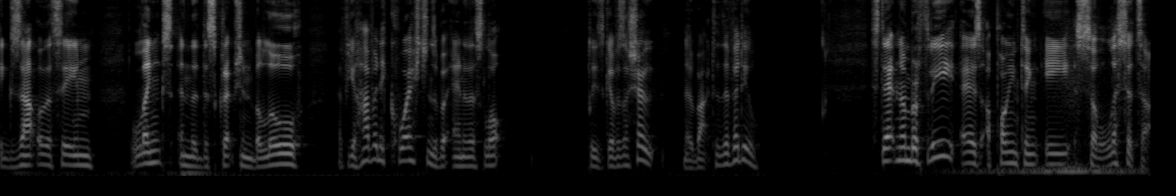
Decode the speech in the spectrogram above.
Exactly the same. Links in the description below. If you have any questions about any of this lot, please give us a shout. Now back to the video. Step number three is appointing a solicitor.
